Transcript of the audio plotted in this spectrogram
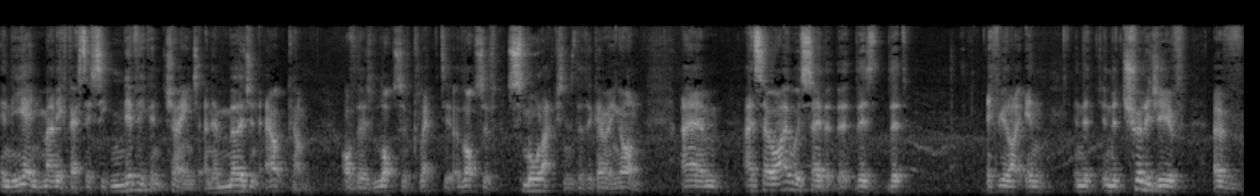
in the end, manifest a significant change, an emergent outcome of those lots of collective, lots of small actions that are going on. Um, and so I would say that, that, that if you like, in, in, the, in the trilogy of, of,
